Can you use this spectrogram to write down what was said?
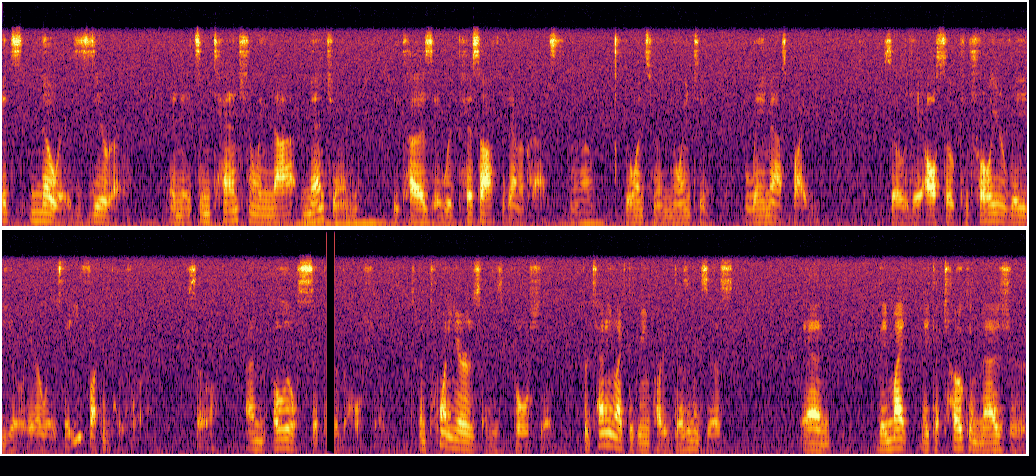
It's nowhere. It's zero. And it's intentionally not mentioned because it would piss off the Democrats, you know, the ones who anointed lame ass Biden. So they also control your radio airwaves that you fucking pay for. So I'm a little sick of the whole shit. It's been 20 years of this bullshit, pretending like the Green Party doesn't exist, and they might make a token measure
